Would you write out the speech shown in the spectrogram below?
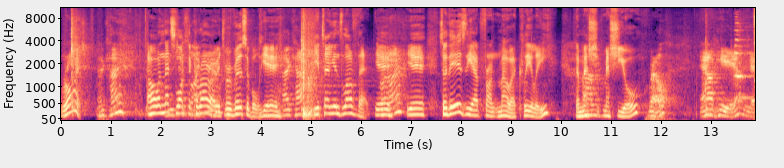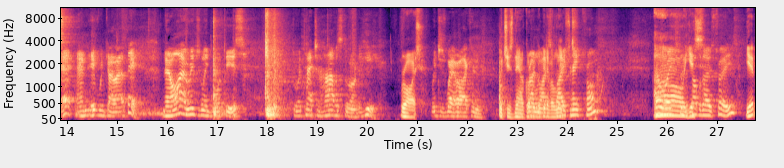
Right. Okay, Oh, and that's And like the like Carraro. It's reversible. Yeah. okay. The Italians love that. Yeah. Yeah. So there's the out front mower. Clearly, the Mach- Um, Maschio. Well, out here, yeah, and it would go out there. Now, I originally bought this to attach a harvester onto here, Right. which is where I can Which has now got a bit of a lift. tank from. Oh, reach the yes. top of those trees, Yep.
